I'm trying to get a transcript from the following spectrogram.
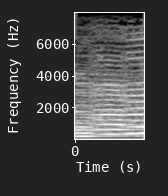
Música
